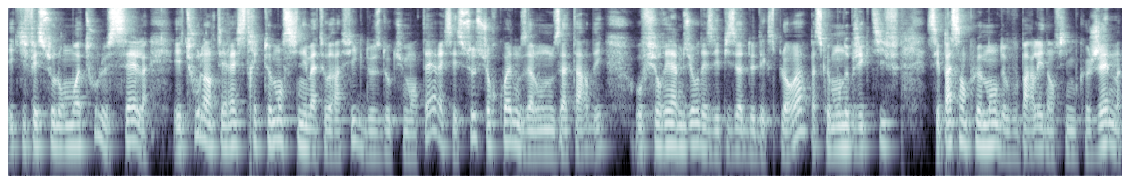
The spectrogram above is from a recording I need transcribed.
et qui fait selon moi tout le sel et tout l'intérêt strictement cinématographique de ce documentaire, et c'est ce sur quoi nous allons nous attarder au fur et à mesure des épisodes de D'Explorer, parce que mon objectif, c'est pas simplement de vous parler d'un film que j'aime,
